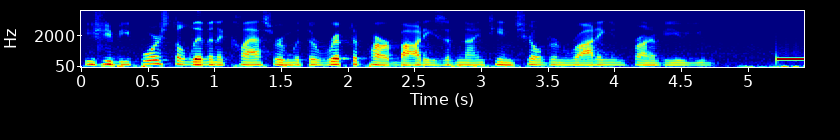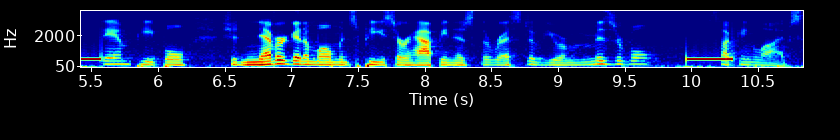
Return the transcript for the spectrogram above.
You should be forced to live in a classroom with the ripped apart bodies of 19 children rotting in front of you. You damn people should never get a moment's peace or happiness the rest of your miserable sucking lives.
